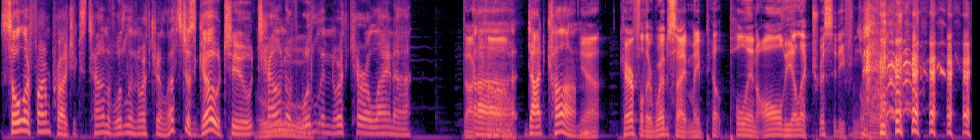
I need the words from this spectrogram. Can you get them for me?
Solar farm projects, town of Woodland, North Carolina. Let's just go to town of Woodland, North Carolina dot uh, com. dot com. Yeah. Careful, their website might pu- pull in all the electricity from the world.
